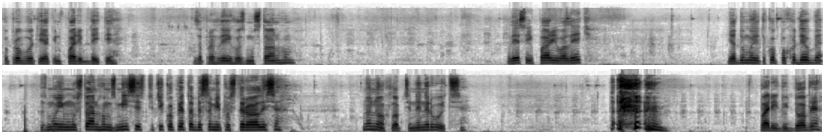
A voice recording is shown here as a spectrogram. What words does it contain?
Попробувати, як він в парі буде йти. Запрягли його з мустангом. Лисий в парі валить. Я думаю, тако походив би з моїм мустангом з місяць, то ті копита би самі постиралися. Ну ну, хлопці, не нервуйтеся. Парі йдуть добре.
